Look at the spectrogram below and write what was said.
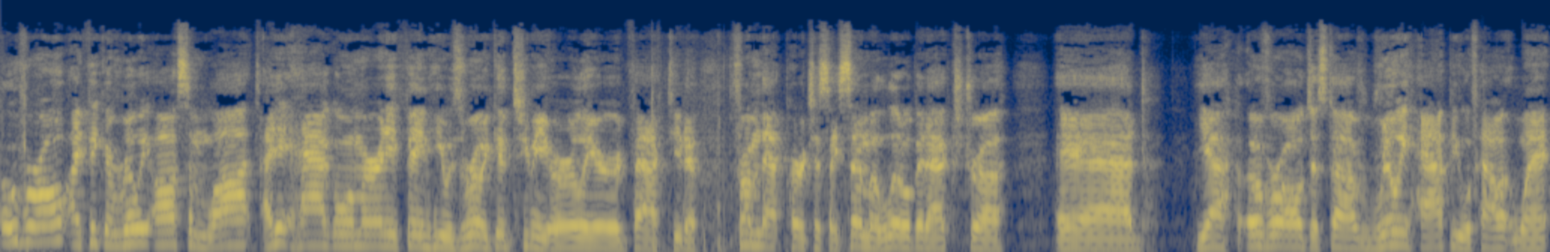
overall, I think a really awesome lot. I didn't haggle him or anything. He was really good to me earlier. In fact, you know, from that purchase, I sent him a little bit extra. And yeah, overall, just uh, really happy with how it went.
